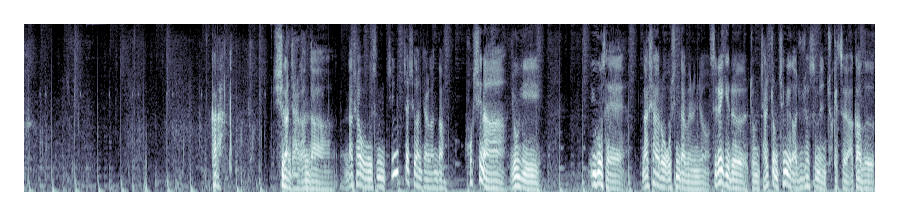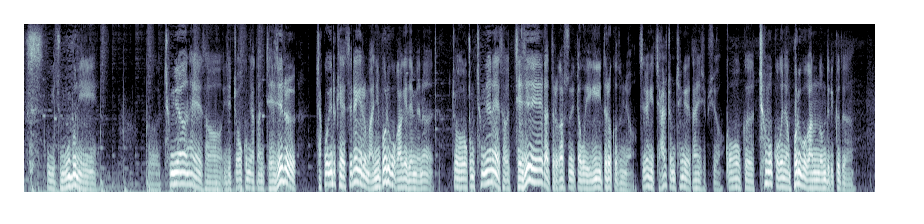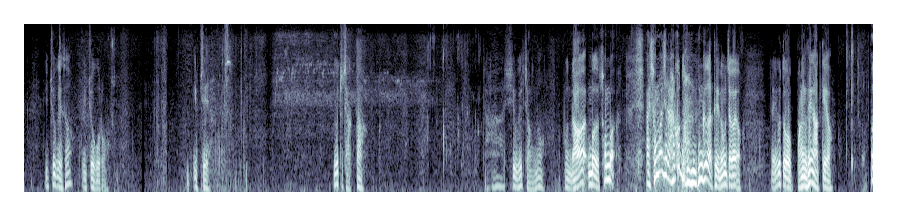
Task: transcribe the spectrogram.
가라. 시간 잘 간다. 낚시하고 있으면 진짜 시간 잘 간다. 혹시나 여기 이곳에 낚시하러 오신다면요 쓰레기를 좀 잘 좀 챙겨가 주셨으면 좋겠어요. 아까 그 여기 주민분이 그 청년회에서 이제 조금 약간 제재를 자꾸 이렇게 쓰레기를 많이 버리고 가게 되면은 조금 청년회에서 제재가 들어갈 수 있다고 얘기 들었거든요. 쓰레기 잘 좀 챙겨 다니십시오. 꼭 그 처먹고 그냥 버리고 가는 놈들 있거든. 이쪽에서 이쪽으로 입질. 이것도 작다. 아씨 왜 이렇게 작노? 뭐 나와 뭐 손맛 아 손맛이라 할 것도 없는 것 같아. 너무 작아요. 네, 이것도 방생할게요.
